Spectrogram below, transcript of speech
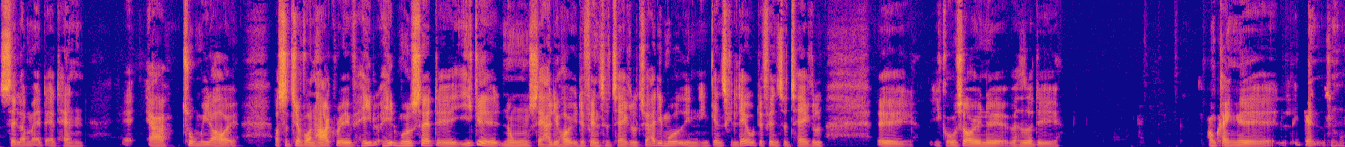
selvom at, at han er to meter høj. Og så Javon Hargrave, helt, helt modsat, øh, ikke nogen særlig høj defensive tackle, tværtimod en, en ganske lav defensive tackle, øh, i godsøjne, hvad hedder det, omkring øh, gan- sådan,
